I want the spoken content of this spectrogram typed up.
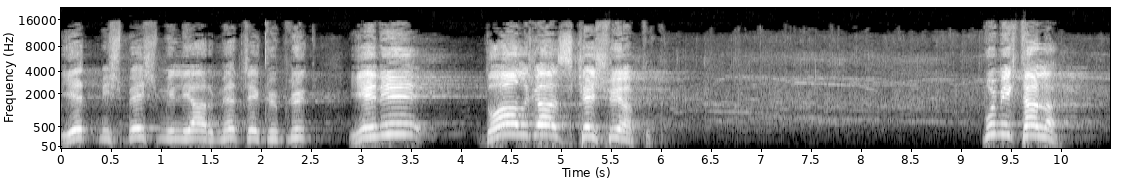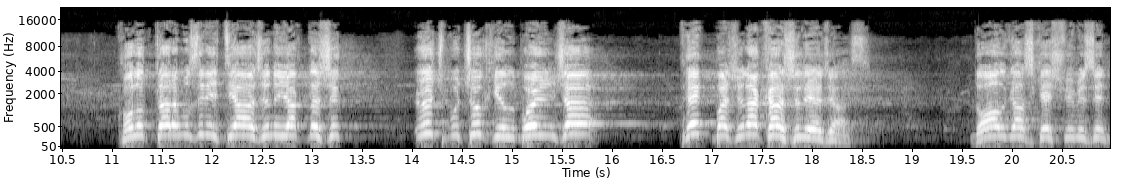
75 milyar metreküplük yeni doğal gaz keşfi yaptık. Bu miktarla konutlarımızın ihtiyacını yaklaşık üç buçuk yıl boyunca tek başına karşılayacağız. Doğalgaz keşfimizin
